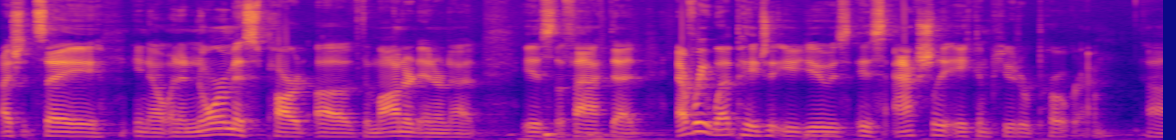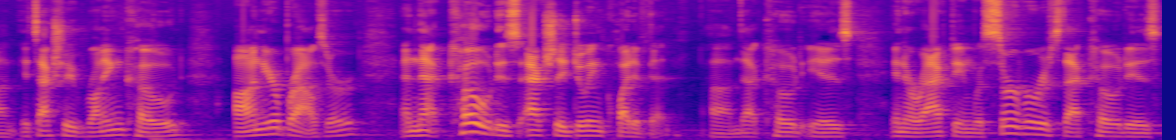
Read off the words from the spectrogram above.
I should say, you know, an enormous part of the modern internet is the fact that every web page that you use is actually a computer program. Um, it's actually running code on your browser, and that code is actually doing quite a bit. Um, that code is interacting with servers, that code is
